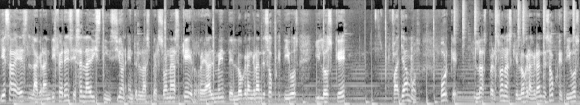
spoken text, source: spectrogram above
Y esa es la gran diferencia, esa es la distinción entre las personas que realmente logran grandes objetivos y los que fallamos. Porque las personas que logran grandes objetivos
